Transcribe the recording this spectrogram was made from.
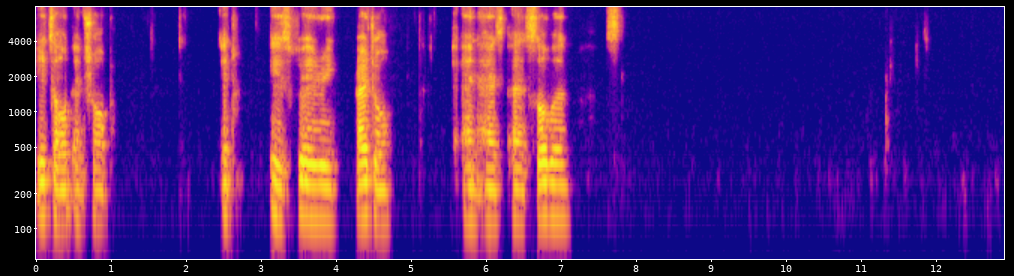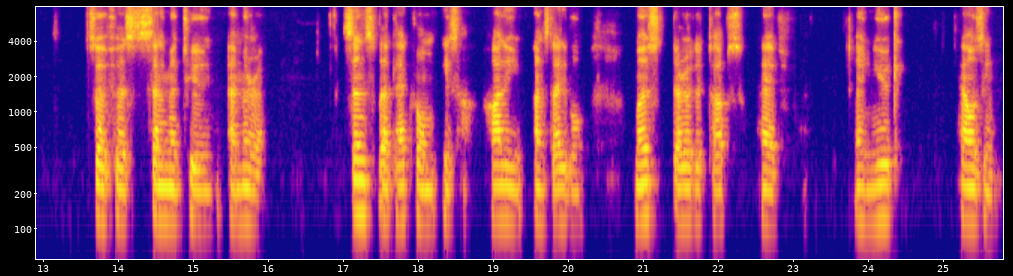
detailed, and sharp. It is very fragile and has a silver surface similar to a mirror. Since the platform is highly unstable, most daguerreotypes have a nuke housing.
